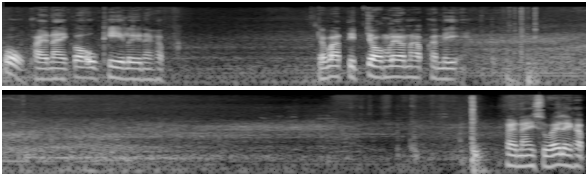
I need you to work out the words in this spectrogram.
โอ้ภายในก็โอเคเลยนะครับ แต่ว่าติดจองแล้วนะครับคันนี้ ภายในสวยเลยครับ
